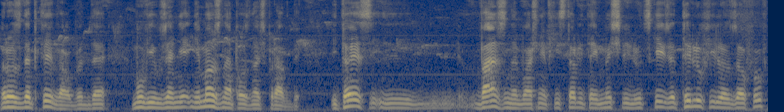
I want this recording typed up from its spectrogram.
rozdeptywał, będę mówił, że nie, nie można poznać prawdy. I to jest y, ważne właśnie w historii tej myśli ludzkiej, że tylu filozofów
